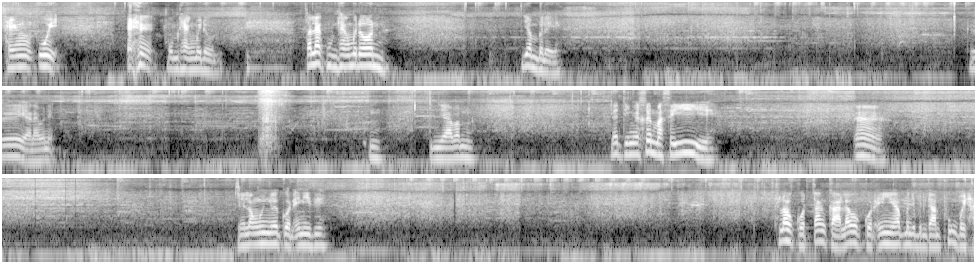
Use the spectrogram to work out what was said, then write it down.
แทงอุ้ยผมแทงไม่โดนตอนแรกผมแทงไม่โดน เยี่ยมไปเลยเฮ้ยอะไรวะเนี่ย กินยาบนึงแน่จริงก็ขึ้นมาสิอ่าเดี๋ยวลองวิ่งเลยกดไอ้นี่สิถ้าเรากดตั้งการแล้วก็กดไอ้นี่ครับมันจะเป็นการพุ่งไปไถ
